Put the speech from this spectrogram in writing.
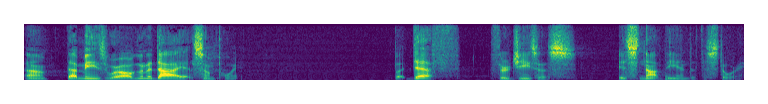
Um, that means we're all going to die at some point. But death through Jesus is not the end of the story.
